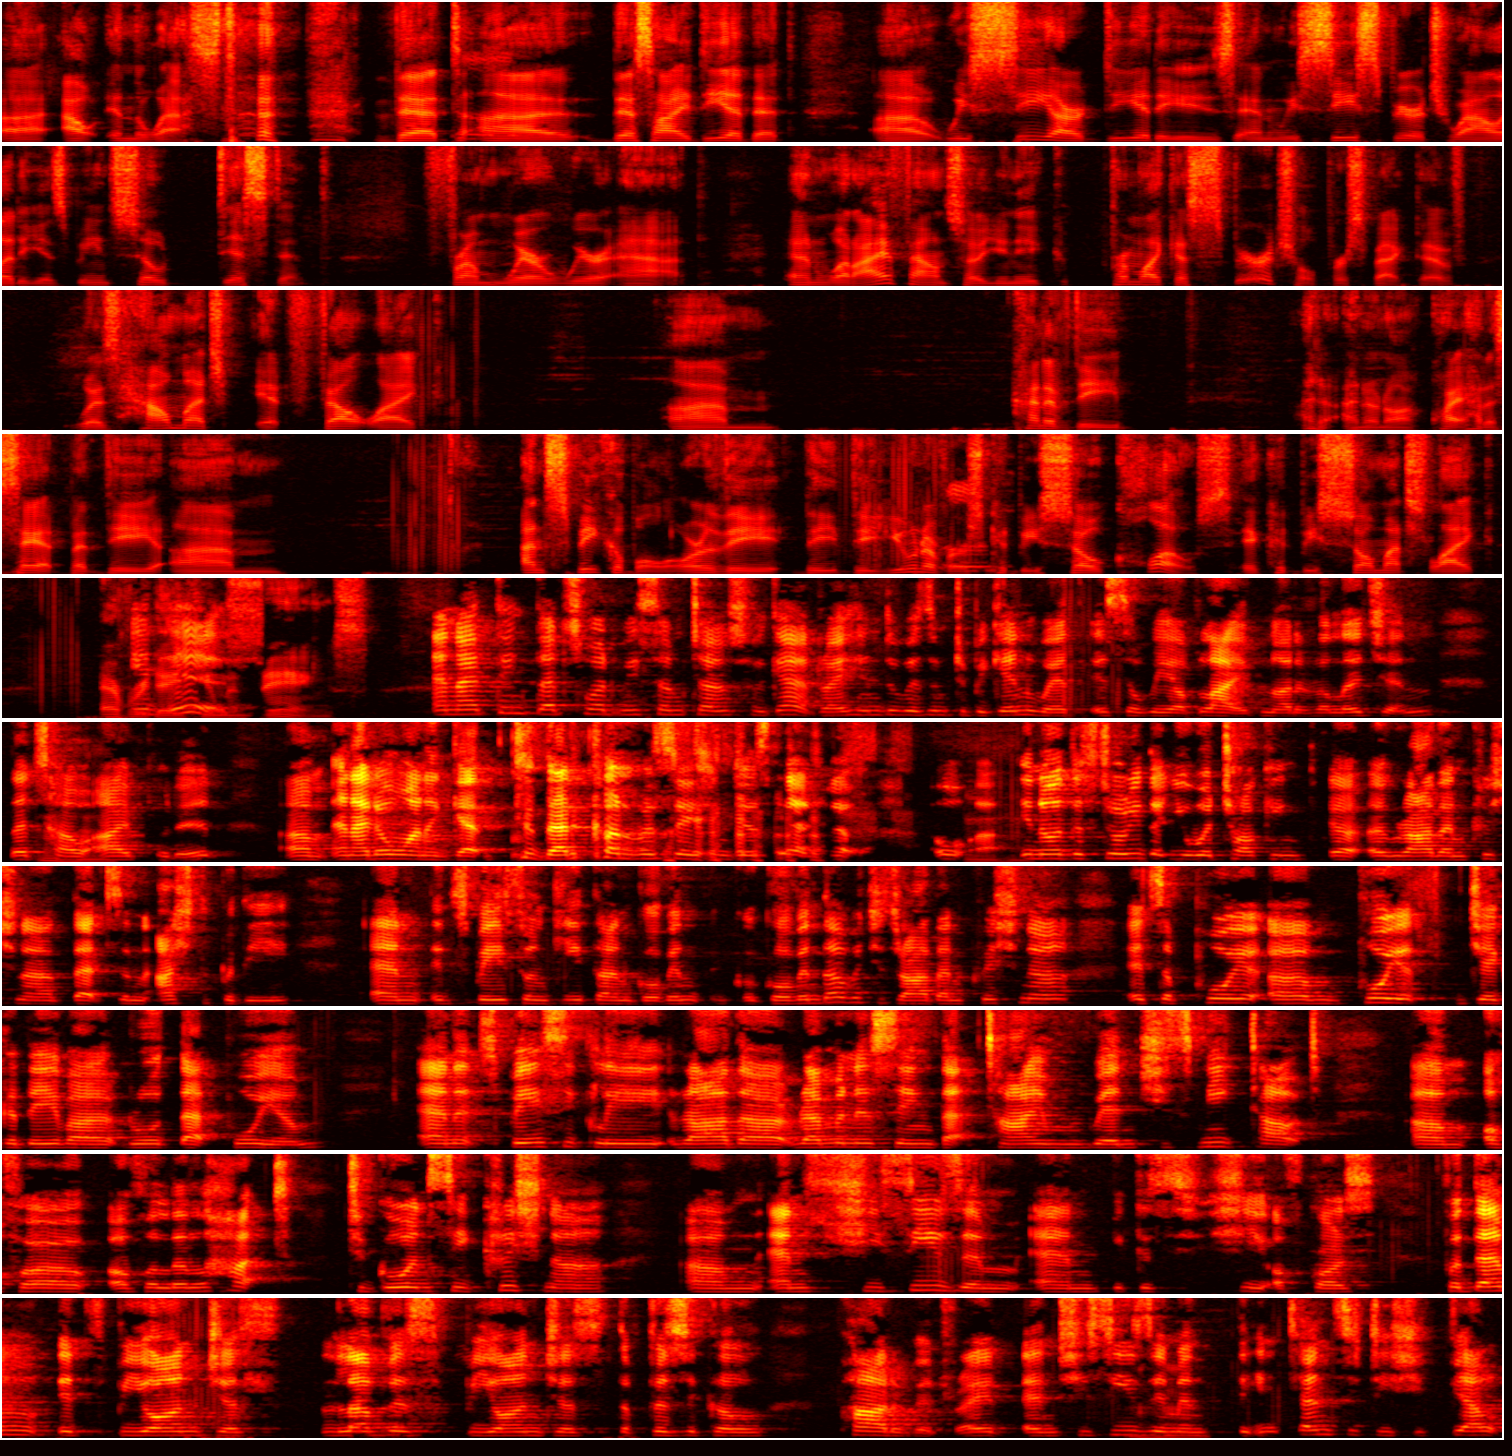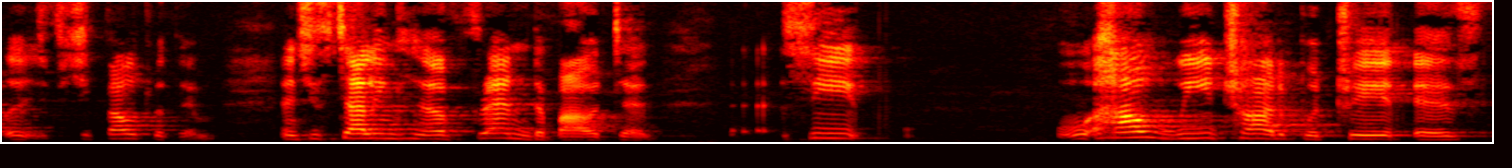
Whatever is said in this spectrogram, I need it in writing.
uh, out in the west that uh, this idea that uh, we see our deities and we see spirituality as being so distant from where we're at. And what i found so unique from like a spiritual perspective was how much it felt like um, kind of the I don't, I don't know quite how to say it, but the um, unspeakable or the, the the universe Mm. could be so close. It could be so much like everyday human beings. And I think that's what we sometimes forget, right? Hinduism, to begin with, is a way of life, not a religion. That's how Mhm. I put it. Um, and I don't want to get to that conversation just yet. But, oh, Mhm. you know, the story that you were talking, uh, uh, Radha and Krishna, that's in Ashtapadi, and it's based on Gita and Govind, Govinda, which is Radha and Krishna. It's a poet, um, poet Jayadeva wrote that poem. And it's basically Radha reminiscing that time when she sneaked out um, of a of a little hut to go and see Krishna, um, and she sees him, and because she, of course, for them, it's beyond just love is beyond just the physical part of it, right? And she sees him Mhm. and the intensity she felt she felt with him, and she's telling her friend about it. See, how we try to portray it is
